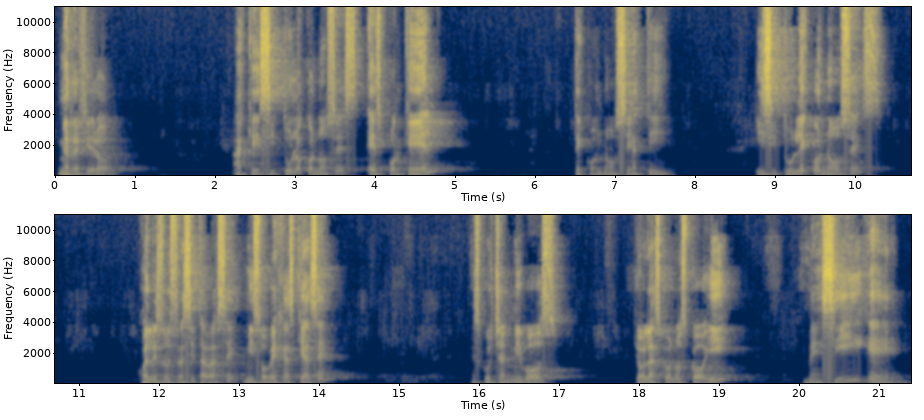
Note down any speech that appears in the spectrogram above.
Me refiero a que si tú lo conoces es porque Él te conoce a ti. Y si tú le conoces, ¿cuál es nuestra cita base? Mis ovejas, ¿qué hacen? Escuchan mi voz, yo las conozco y me siguen.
